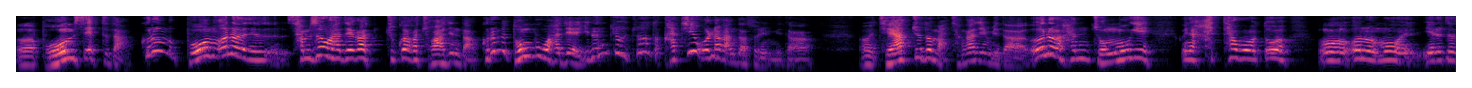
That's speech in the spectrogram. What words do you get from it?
어, 보험 섹트다. 그럼 보험 어느 삼성 화재가 주가가 좋아진다. 그러면 동부 화재 이런 쪽도 같이 올라간다 소리입니다. 어, 제약주도 마찬가지입니다. 어느 한 종목이 그냥 핫하고 또 어, 어느 뭐 예를 들어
